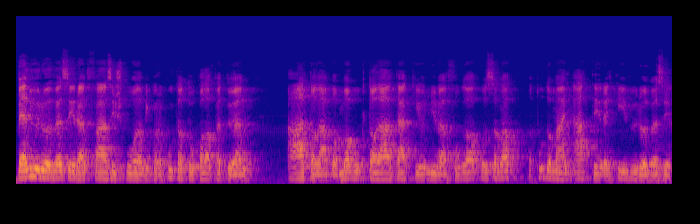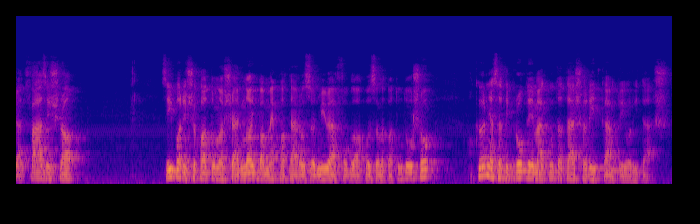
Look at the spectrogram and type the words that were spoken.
belülről vezérelt fázisból, amikor a kutatók alapvetően általában maguk találták ki, hogy mivel foglalkozzanak, a tudomány áttér egy kívülről vezérelt fázisra, az ipar és a katonaság nagyban meghatározza, hogy mivel foglalkozzanak a tudósok, a környezeti problémák kutatása ritkán prioritás.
